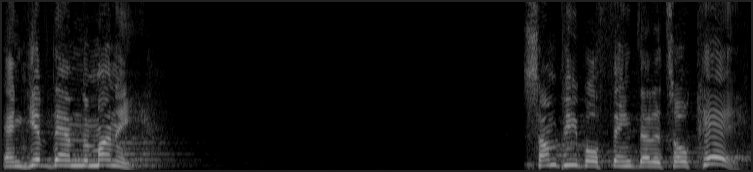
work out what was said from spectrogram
and give them the money. Some people think that it's okay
